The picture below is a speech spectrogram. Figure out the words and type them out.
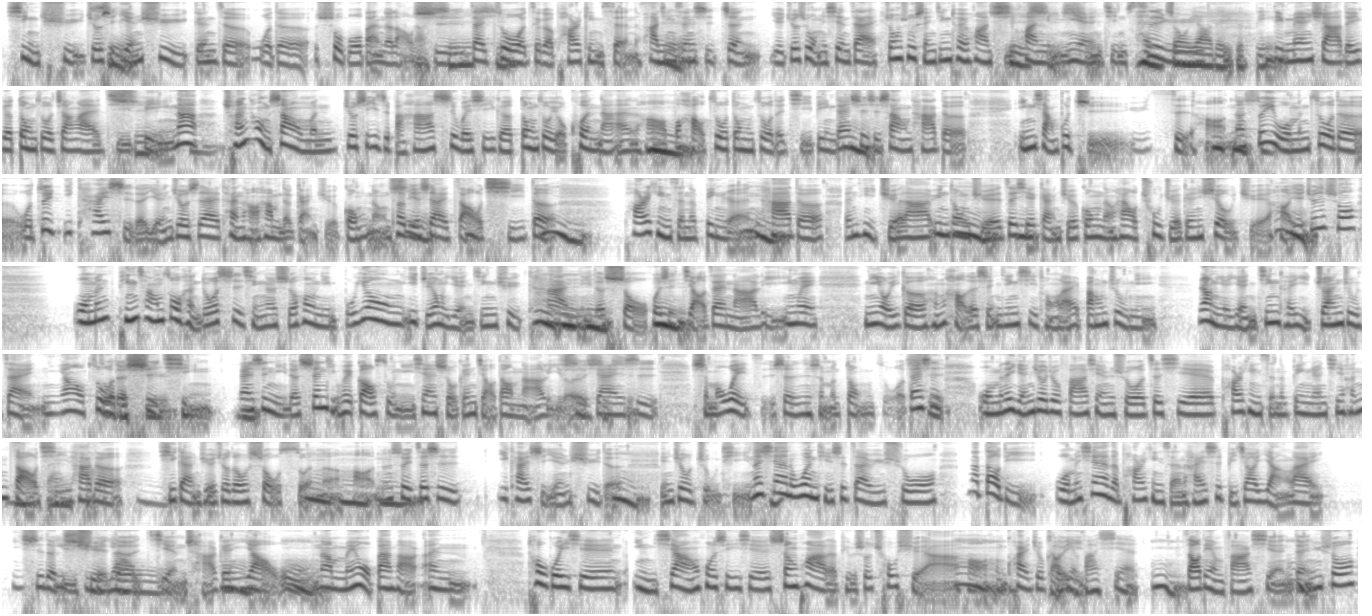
兴趣就是延续跟着我的硕博班的老师在做这个 Parkinson 帕金森氏症，也就是我们现在中枢神经退化疾患里面仅次于重要的一个病，dementia 的一个动作障碍疾病。那传统上我们就是一直把它视为是一个动作有困难哈不好做动作的疾病，但事实上它的影响不止于此哈。那所以我们做的，我最一开始的研究是在探讨他们的感觉功能，特别是在早期的 Parkinson 的病人，嗯、他的本体觉啦、运动觉这些感觉功能，嗯、还有触觉跟嗅觉，哈、嗯，也就是。说，我们平常做很多事情的时候，你不用一直用眼睛去看你的手或是脚在哪里，嗯、因为你有一个很好的神经系统来帮助你，让你的眼睛可以专注在你要做的事情。但是你的身体会告诉你，现在手跟脚到哪里了，是是是现在是什么位置，甚至什么动作。但是我们的研究就发现说，这些 Parkinson 的病人其实很早期他的体感觉就都受损了哈。那所以这是一开始延续的研究主题。嗯、那现在的问题是在于说，那到底我们现在的 Parkinson 还是比较仰赖医师的理学的检查跟药物，嗯嗯、那没有办法按透过一些影像或是一些生化的，比如说抽血啊，哈、嗯，很快就可以发现，嗯，早点发现，嗯、等于说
